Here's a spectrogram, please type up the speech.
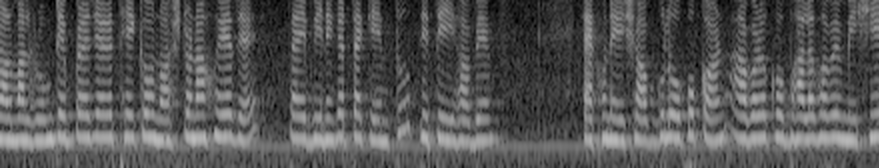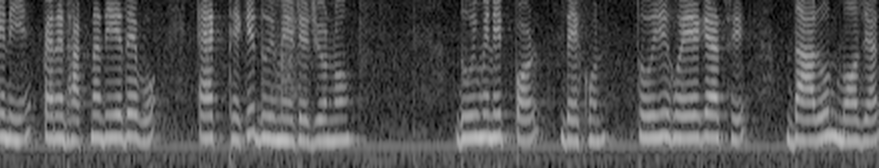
নর্মাল রুম টেম্পারেচারে থেকেও নষ্ট না হয়ে যায় তাই ভিনেগারটা কিন্তু দিতেই হবে। এখন এই সবগুলো উপকরণ আবারও খুব ভালোভাবে মিশিয়ে নিয়ে প্যানে ঢাকনা দিয়ে দেব এক থেকে দুই মিনিটের জন্য। দুই মিনিট পর দেখুন তৈরি হয়ে গেছে দারুণ মজার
